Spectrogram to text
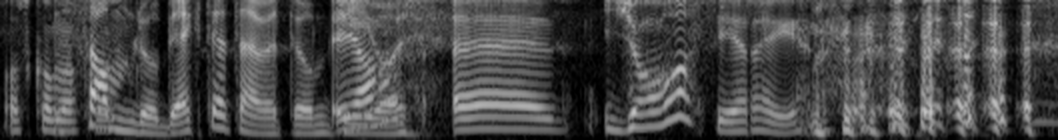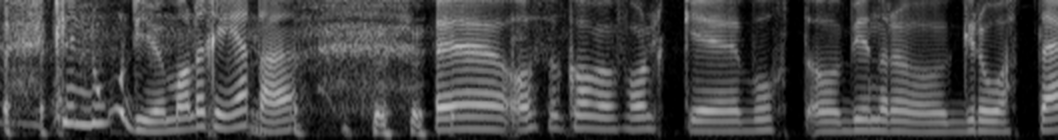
Og så kommer Samleobjekt dette her, vet du, om ti ja, år. eh, ja, sier jeg. Klenodium allerede. Eh, og så kommer folk eh, bort og begynner å gråte.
